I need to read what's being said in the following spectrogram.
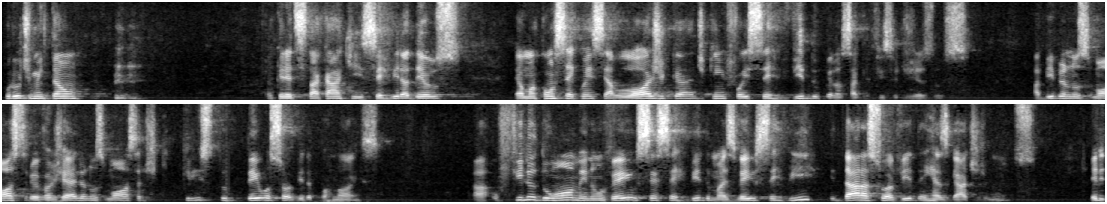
Por último, então, eu queria destacar que servir a Deus é uma consequência lógica de quem foi servido pelo sacrifício de Jesus. A Bíblia nos mostra, o Evangelho nos mostra de que Cristo deu a sua vida por nós. Ah, o Filho do Homem não veio ser servido, mas veio servir e dar a sua vida em resgate de muitos. Ele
